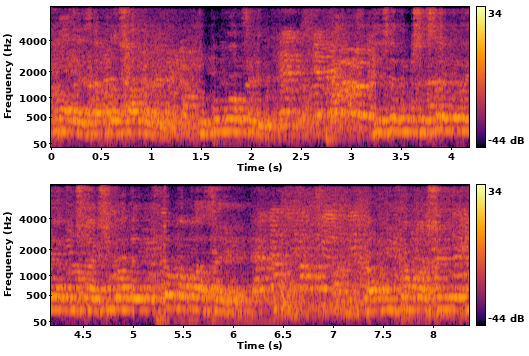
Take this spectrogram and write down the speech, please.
chore, zapraszamy do pomocy. Bierzemy krzesełko jakieś na środek, kto ma pasek? Pan Michał Maszewski,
